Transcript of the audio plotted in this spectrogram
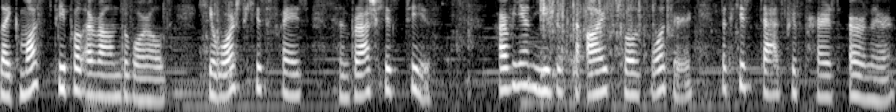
Like most people around the world, he washed his face and brushed his teeth. Aryan uses the ice cold water that his dad prepared earlier.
